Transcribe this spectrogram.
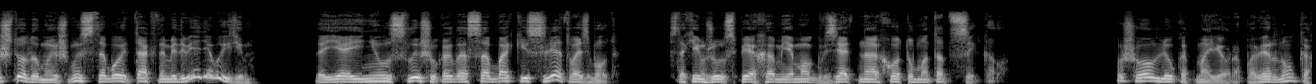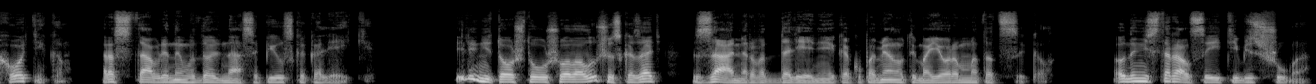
что думаешь, мы с тобой так на медведя выйдем? Да я и не услышу, когда собаки след возьмут. С таким же успехом я мог взять на охоту мотоцикл. Ушел люк от майора, повернул к охотникам, расставленным вдоль насыпи узкоколейки. Или не то, что ушел, а лучше сказать, замер в отдалении, как упомянутый майором мотоцикл. Он и не старался идти без шума,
